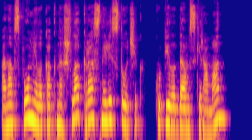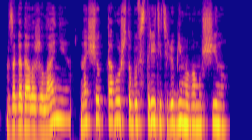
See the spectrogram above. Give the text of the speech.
Она вспомнила, как нашла красный листочек, купила дамский роман, загадала желание насчет того, чтобы встретить любимого мужчину,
